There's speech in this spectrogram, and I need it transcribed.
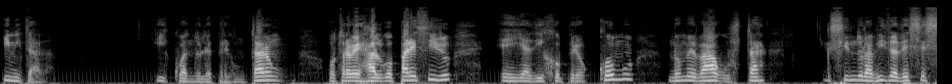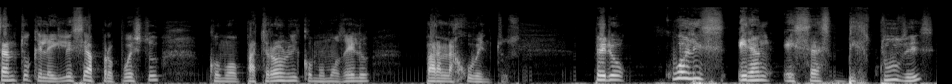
imitada. Y cuando le preguntaron otra vez algo parecido, ella dijo, pero ¿cómo no me va a gustar siendo la vida de ese santo que la Iglesia ha propuesto como patrono y como modelo para la juventud? Pero, ¿cuáles eran esas virtudes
